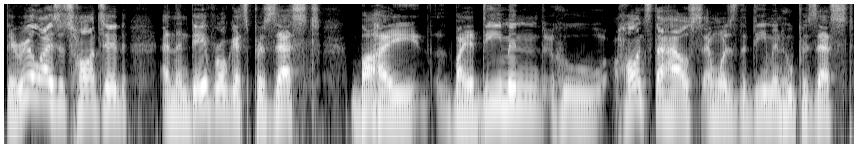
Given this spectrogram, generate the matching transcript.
they realize it's haunted, and then Dave Grohl gets possessed by by a demon who haunts the house and was the demon who possessed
